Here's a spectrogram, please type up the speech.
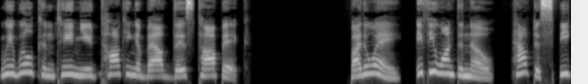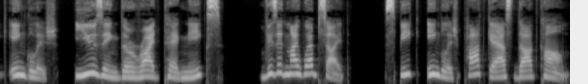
we will continue talking about this topic. By the way, if you want to know how to speak English using the right techniques, visit my website, speakenglishpodcast.com,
